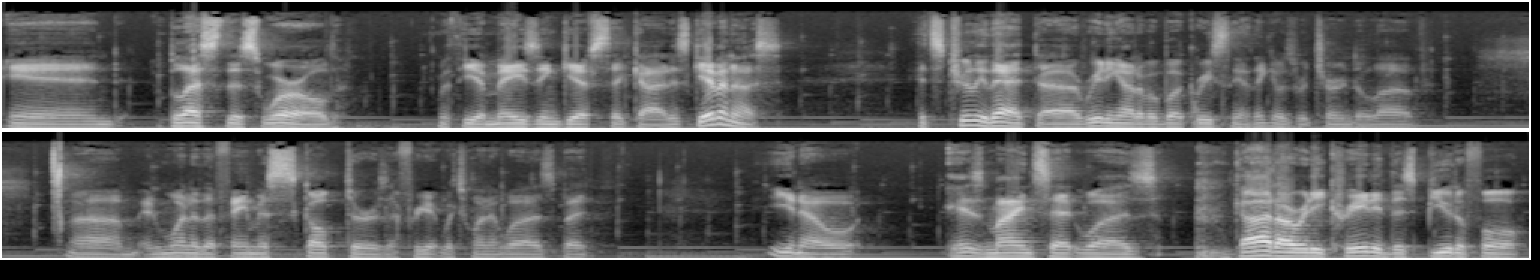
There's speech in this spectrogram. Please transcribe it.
and bless this world with the amazing gifts that God has given us. It's truly that. Uh, reading out of a book recently, I think it was Return to Love. Um, and one of the famous sculptors, I forget which one it was, but you know, his mindset was God already created this beautiful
